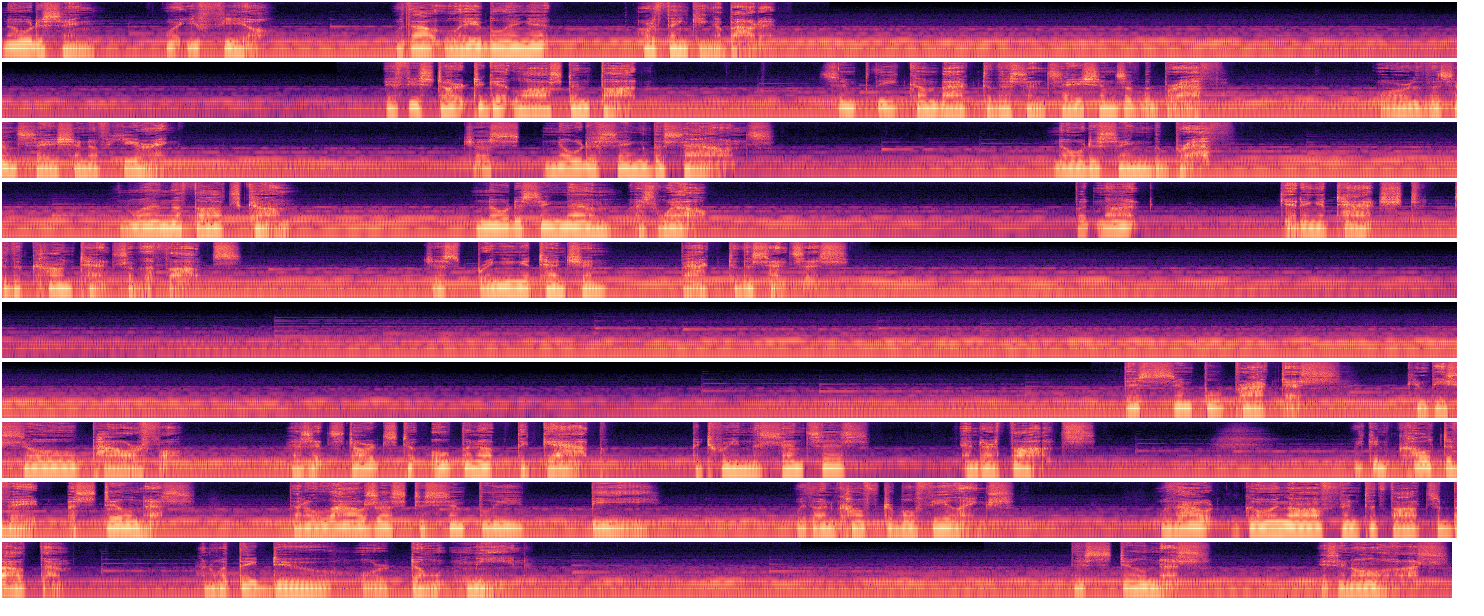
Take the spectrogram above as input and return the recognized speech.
noticing what you feel without labeling it or thinking about it. If you start to get lost in thought, simply come back to the sensations of the breath or the sensation of hearing. Just noticing the sounds, noticing the breath. And when the thoughts come, noticing them as well. But not getting attached to the contents of the thoughts. Just bringing attention back to the senses. Simple practice can be so powerful as it starts to open up the gap between the senses and our thoughts. We can cultivate a stillness that allows us to simply be with uncomfortable feelings without going off into thoughts about them and what they do or don't mean. This stillness is in all of us.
